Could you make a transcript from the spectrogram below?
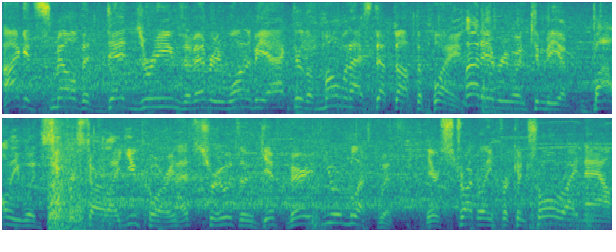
I could smell the dead dreams of every wannabe actor the moment I stepped off the plane. Not everyone can be a Bollywood superstar like you, Corey. That's true. It's a gift very few are blessed with. They're struggling for control right now.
